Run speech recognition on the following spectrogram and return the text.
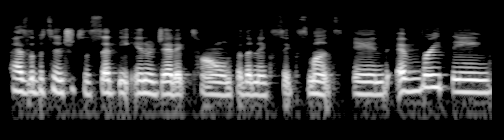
has the potential to set the energetic tone for the next six months. And everything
